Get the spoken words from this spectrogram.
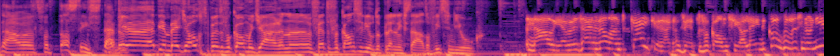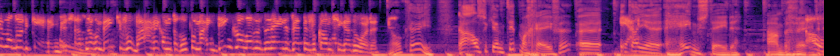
Nou, wat fantastisch. Nou, heb, dat- je, heb je een beetje hoogtepunten voor komend jaar? Een vette vakantie die op de planning staat of iets in die hoek? Nou ja, we zijn wel aan het kijken naar een vette vakantie. Alleen de kogel is nog niet helemaal door de kerk. Dus dat is nog een beetje voorbarig om te roepen. Maar ik denk wel dat het een hele vette vakantie gaat worden. Oké. Nou, als ik je een tip mag geven... eh, ik Ja. kan je heemsteden aanbevelen. Oh.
